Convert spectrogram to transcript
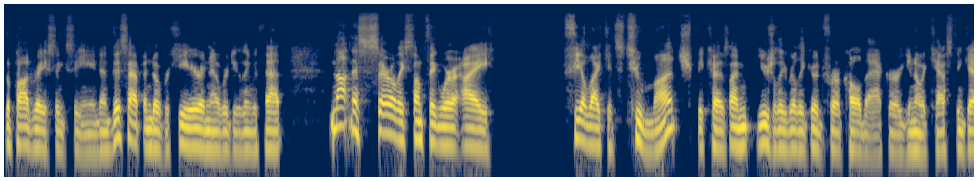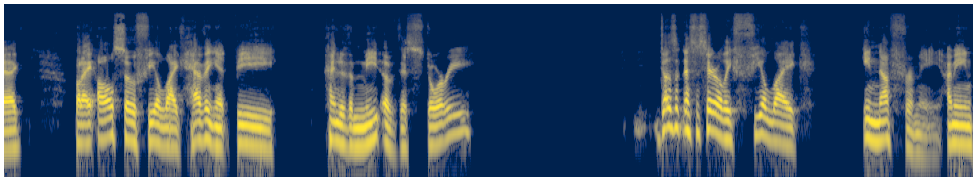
the pod racing scene and this happened over here and now we're dealing with that not necessarily something where i feel like it's too much because i'm usually really good for a callback or you know a casting gag but i also feel like having it be kind of the meat of this story doesn't necessarily feel like enough for me i mean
